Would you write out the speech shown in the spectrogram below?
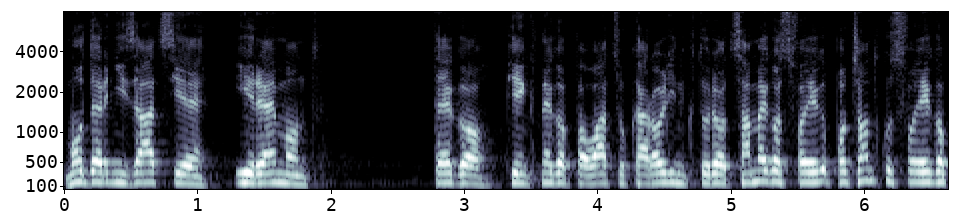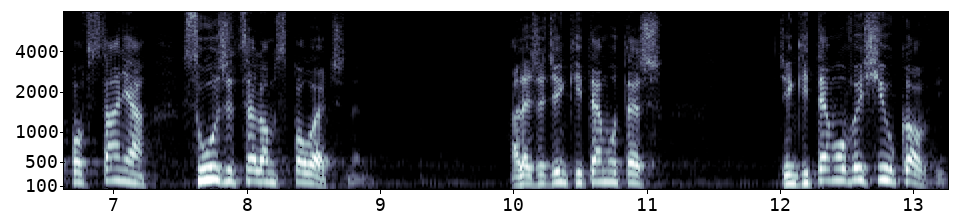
modernizację i remont tego pięknego pałacu Karolin, który od samego swojego, początku swojego powstania służy celom społecznym, ale że dzięki temu też, dzięki temu wysiłkowi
